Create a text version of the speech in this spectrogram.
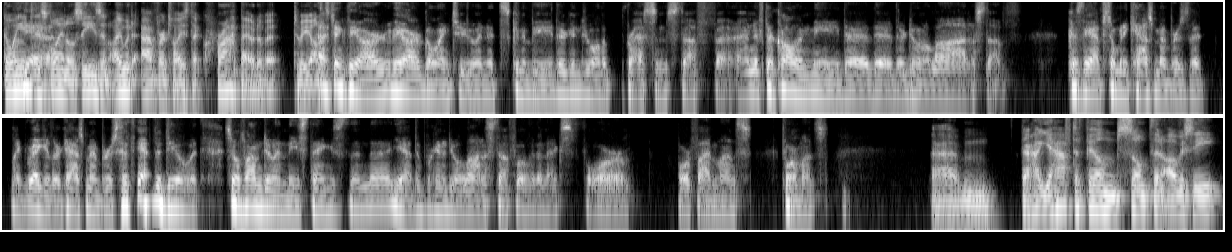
going into this final season, I would advertise the crap out of it. To be honest, I think they are they are going to, and it's going to be they're going to do all the press and stuff. Uh, and if they're calling me, they're they're they're doing a lot of stuff because they have so many cast members that like regular cast members that they have to deal with. So if I'm doing these things, then uh, yeah, we're going to do a lot of stuff over the next four four or five months, four months. um, there you have to film something. Obviously,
